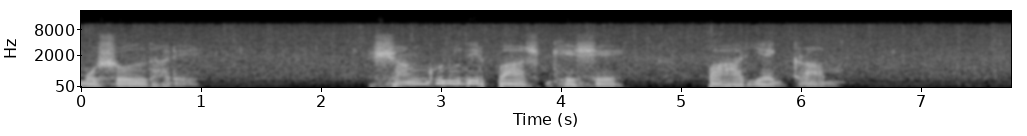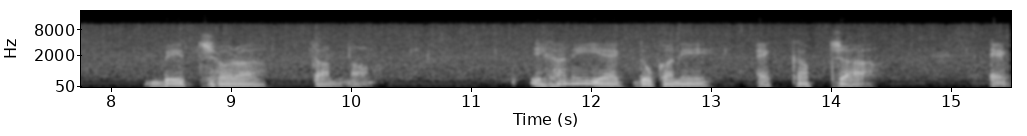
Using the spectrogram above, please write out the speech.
মুষলধারে সাঙ্গু নদীর পাশ ঘেঁষে পাহাড়ি এক গ্রাম। বেদছড়া তার নাম এখানেই এক দোকানে এক কাপ চা, এক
